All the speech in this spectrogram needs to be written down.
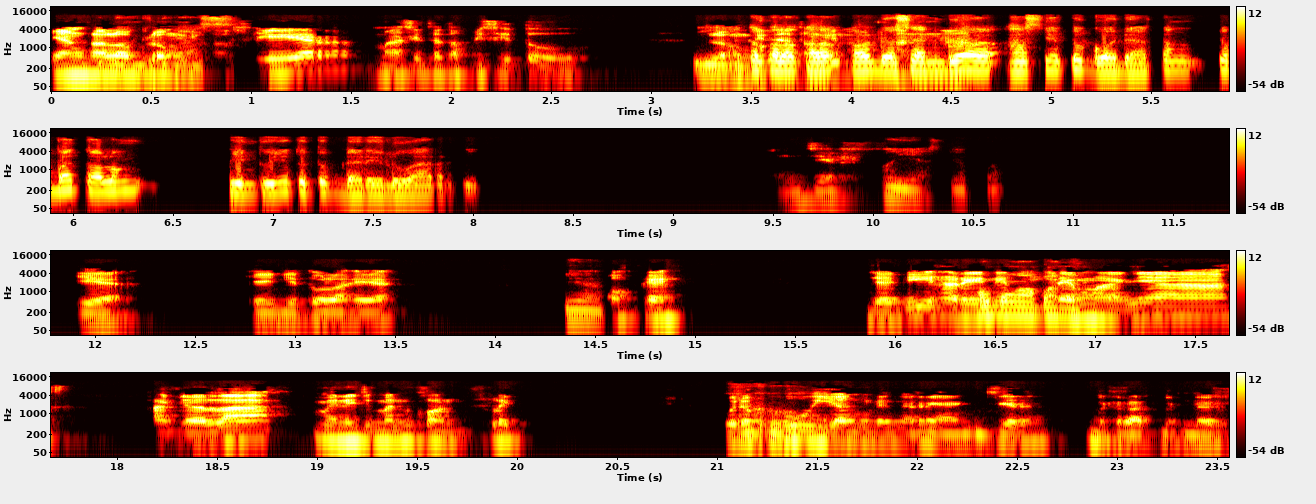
Yang kalau belum diusir, masih tetap di situ. Iya, atau kalau kalau kalau dosen gue khasnya tuh gue datang, coba tolong pintunya tutup dari luar. Anjir. Oh iya siapa? Iya, kayak gitulah ya. Iya. Oke. Jadi hari ini Ngomong apa nih? temanya adalah manajemen konflik. Udah Aduh. puyeng dengarnya anjir, berat bener.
